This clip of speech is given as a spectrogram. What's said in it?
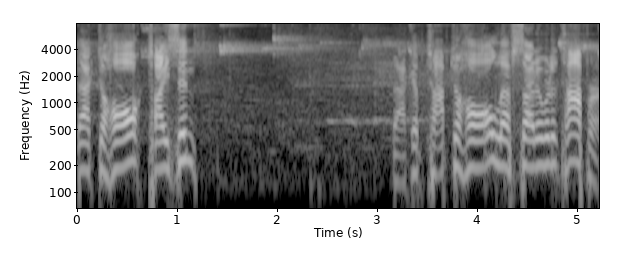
Back to Hall. Tyson. Back up top to Hall. Left side over to Topper.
